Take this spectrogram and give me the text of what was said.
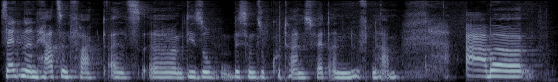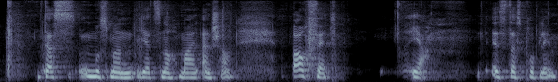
seltenen Herzinfarkt, als äh, die so ein bisschen subkutanes Fett an den Hüften haben. Aber das muss man jetzt noch mal anschauen. Bauchfett, ja, ist das Problem.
